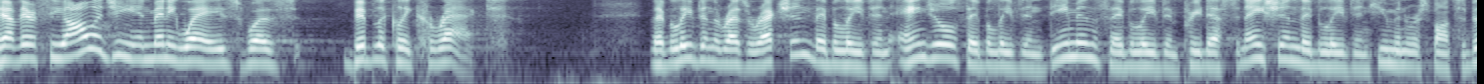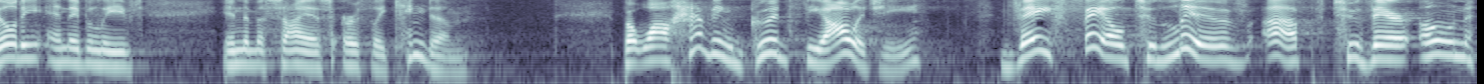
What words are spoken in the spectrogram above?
Now, their theology in many ways was biblically correct. They believed in the resurrection. They believed in angels. They believed in demons. They believed in predestination. They believed in human responsibility. And they believed in the Messiah's earthly kingdom. But while having good theology, they failed to live up to their own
